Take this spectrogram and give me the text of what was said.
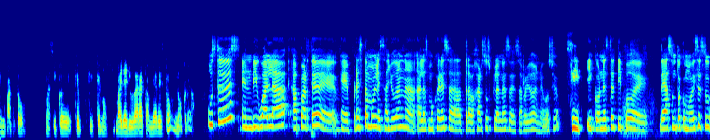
impacto así que, que, que, nos vaya a ayudar a cambiar esto, no creo. Ustedes en Biguala, aparte de, de préstamo, les ayudan a, a, las mujeres a trabajar sus planes de desarrollo de negocio. Sí. Y con este tipo de, de asunto, como dices tú.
